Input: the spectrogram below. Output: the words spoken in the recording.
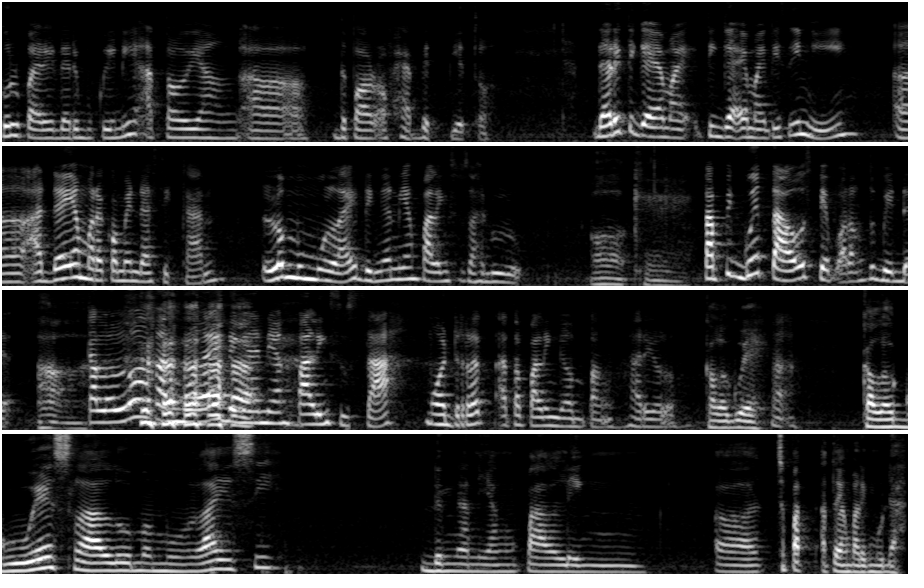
gue lupa dari dari buku ini atau yang uh, The Power of Habit gitu. Dari tiga MI, tiga MITs ini uh, ada yang merekomendasikan lo memulai dengan yang paling susah dulu. Oke. Tapi gue tahu setiap orang tuh beda. Ah, ah. Kalau lo akan mulai dengan yang paling susah, moderate atau paling gampang hari lo. Kalau gue, Ah. kalau gue selalu memulai sih dengan yang paling eh, cepat atau yang paling mudah.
